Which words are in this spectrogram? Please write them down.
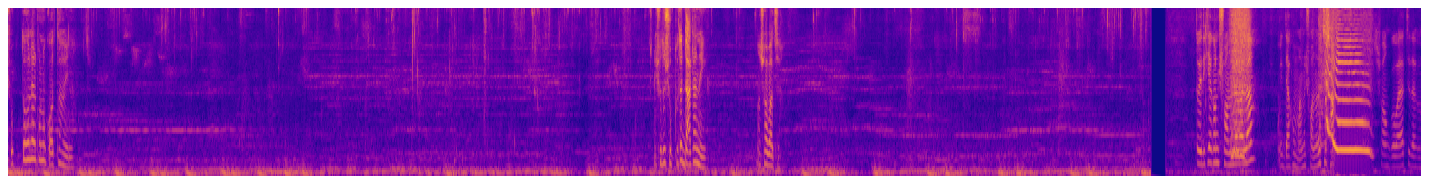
শুক্তো হলে আর কোনো কথা হয় না। শুধু শুক্তোতে ডাটা নেই সব আছে। তো এদিকে এখন সন্ধ্যাবেলা ওই দেখো মানুষ সন্ধ্যা হচ্ছে শঙ্খ বাজাচ্ছে দেখো।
